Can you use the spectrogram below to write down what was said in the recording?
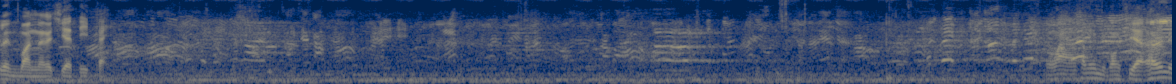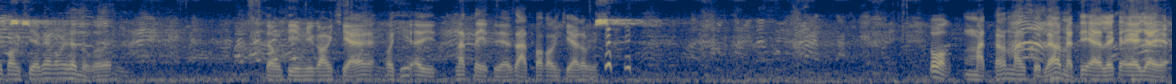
เล่นบอลนะเชียร์ตีไก่ ว่าถ้าไม่มีกองเชียร์ถ้าไม่มีกองเชียร์แม่งก็ไม่สนุกเลยแต่บางทีมีกองเชียร์บางทีไอ้นักเตะเสียศาสตร์เพราะกองเชียร์ก็มีก็บอกหมัดนั้นมันสุดแล้วแมตช์ที่แอร์เล็กกับแอร์ใหญ่อะ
